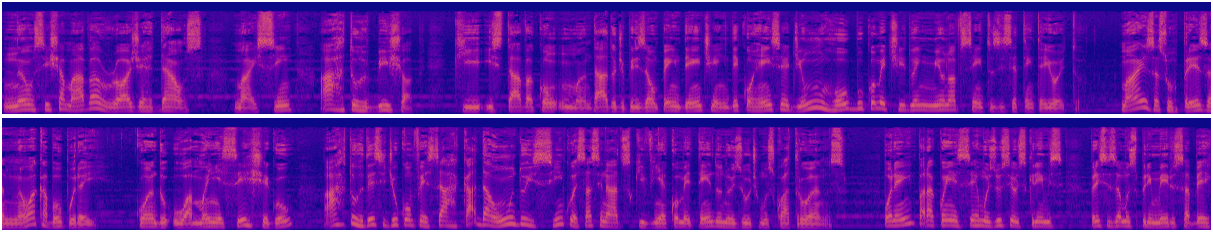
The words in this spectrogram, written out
não se chamava Roger Downs, mas sim Arthur Bishop, que estava com um mandado de prisão pendente em decorrência de um roubo cometido em 1978. Mas a surpresa não acabou por aí. Quando o amanhecer chegou, Arthur decidiu confessar cada um dos cinco assassinatos que vinha cometendo nos últimos quatro anos. Porém, para conhecermos os seus crimes, precisamos primeiro saber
